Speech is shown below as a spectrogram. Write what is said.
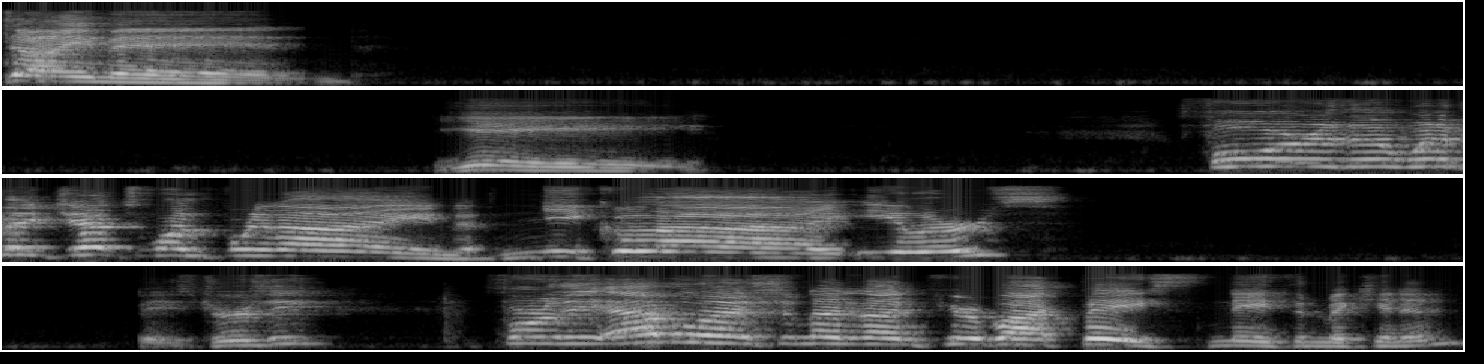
diamond. Yay. For the Winnipeg Jets, 149, Nikolai Ehlers. Base jersey. For the Avalanche, 99 pure black base, Nathan MacKinnon.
